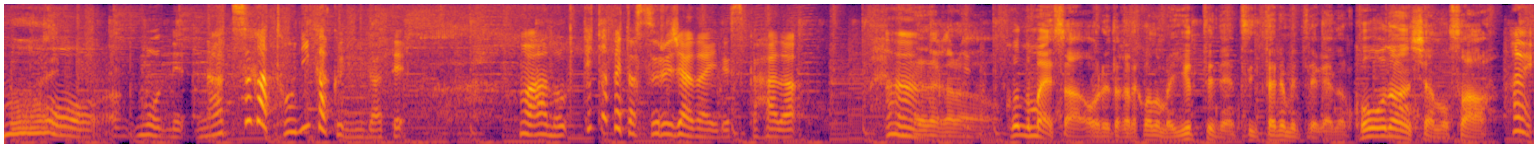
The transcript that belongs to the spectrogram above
もうもうね夏がとにかく苦手。まああのペタペタするじゃないですか肌うん。だからこの前さ俺だからこの前言ってたやん。ツイッターでも言ってたけど講談社のさはい。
